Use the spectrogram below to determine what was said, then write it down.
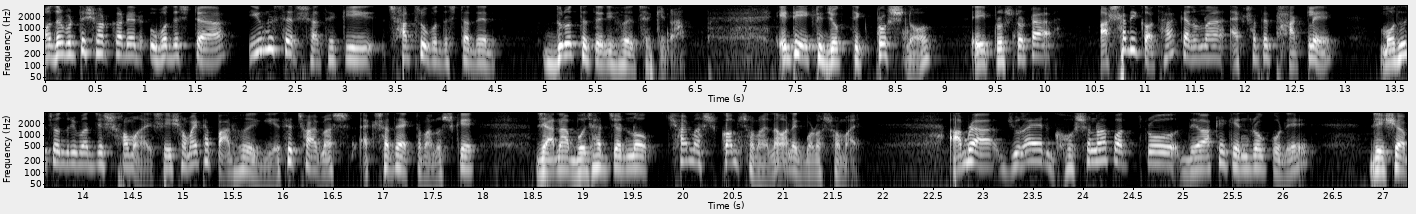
অন্তর্বর্তী সরকারের উপদেষ্টা ইউনুসের সাথে কি ছাত্র উপদেষ্টাদের দূরত্ব তৈরি হয়েছে কিনা? এটি একটি যৌক্তিক প্রশ্ন। এই প্রশ্নটা আসারই কথা, কেননা একসাথে থাকলে মধুচন্দ্রিমার যে সময়, সেই সময়টা পার হয়ে গিয়েছে। ছয় মাস একসাথে একটা মানুষকে জানা বোঝার জন্য ছয় মাস কম সময় না, অনেক বড় সময়। আমরা জুলাইয়ের ঘোষণাপত্র দেওয়াকে কেন্দ্র করে যেসব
